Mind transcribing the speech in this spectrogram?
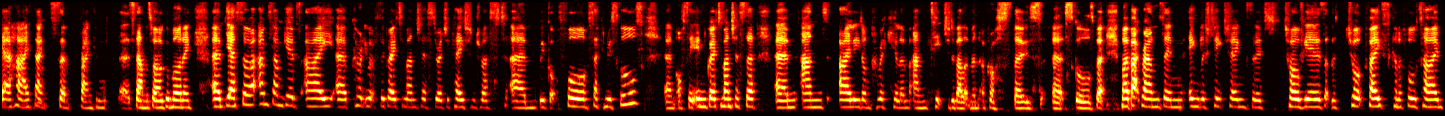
Yeah, hi. Thanks, uh, Frank and uh, Stan as well. Good morning. Um, yeah, so I'm Sam Gibbs. I uh, currently work for the Greater Manchester Education Trust. Um, we've got four secondary schools, um, obviously in Greater Manchester, um, and I lead on curriculum and teacher development across those uh, schools. But my background's in English teaching, so did 12 years at the Chalk Face, kind of full time,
